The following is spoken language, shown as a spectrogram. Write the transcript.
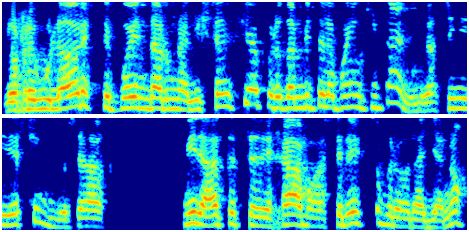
los reguladores te pueden dar una licencia, pero también te la pueden quitar. Así de simple. O sea, mira, antes te dejábamos hacer esto, pero ahora ya no.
